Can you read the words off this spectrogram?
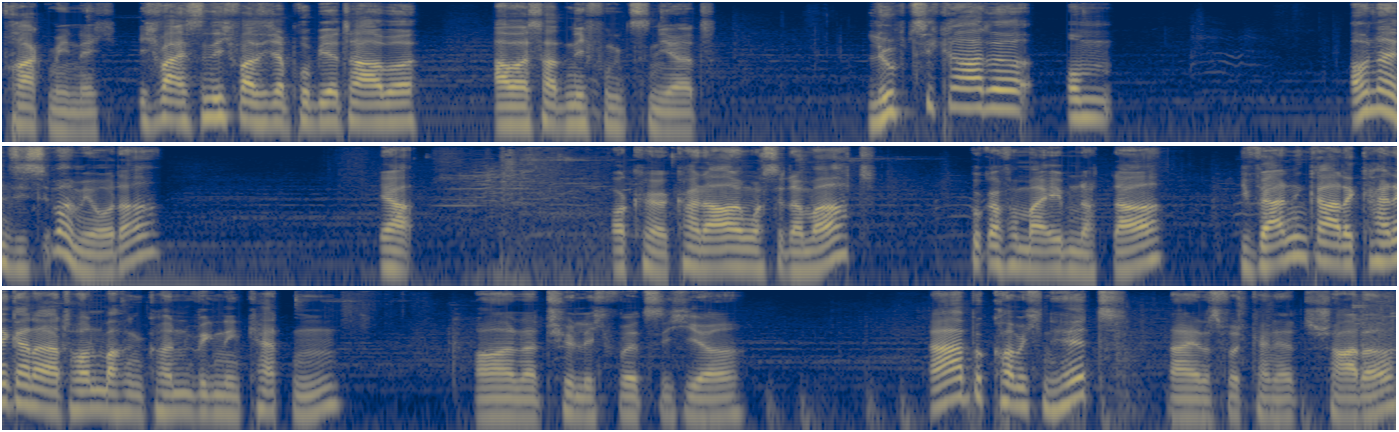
Frag mich nicht. Ich weiß nicht, was ich da probiert habe, aber es hat nicht funktioniert. Loopt sie gerade um... Oh nein, sie ist über mir, oder? Ja. Okay, keine Ahnung, was sie da macht. Guck einfach mal eben nach da. Die werden gerade keine Generatoren machen können wegen den Ketten. Oh, natürlich wird sie hier... Ah, bekomme ich einen Hit? Nein, das wird kein Hit. Schade.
